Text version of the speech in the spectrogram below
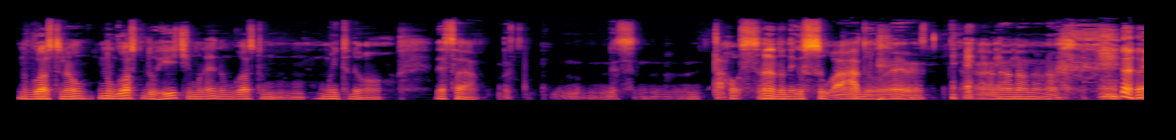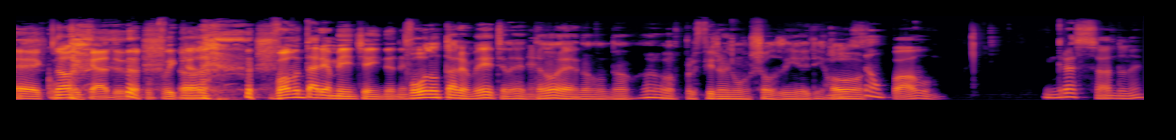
não gosto, não. Não gosto do ritmo, né? Não gosto muito do, dessa, dessa tá roçando, nego suado. Né? Ah, não, não, não, não. É complicado, não. complicado. Voluntariamente ainda, né? Voluntariamente, né? É. Então, é, não, não. Eu prefiro ir num showzinho aí de rock. Em São Paulo. Engraçado, né?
